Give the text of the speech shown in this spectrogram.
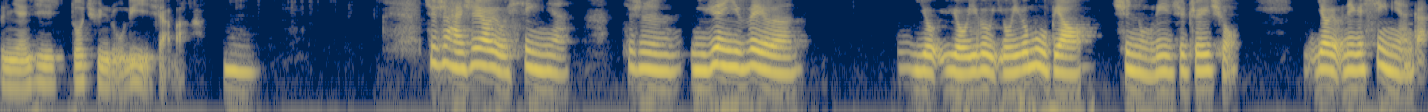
的年纪多去努力一下吧。嗯，就是还是要有信念，就是你愿意为了有有一个有一个目标去努力去追求，要有那个信念感。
